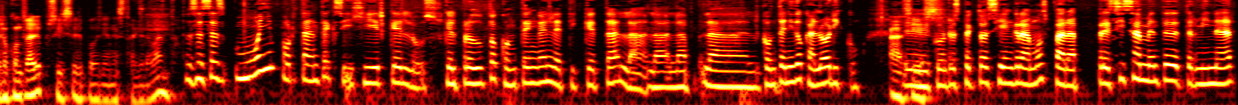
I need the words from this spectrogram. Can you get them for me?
De lo contrario, pues sí se podrían estar grabando. Entonces es muy importante exigir que los que el producto contenga en la etiqueta la, la, el contenido calórico eh, con respecto a 100 gramos para precisamente determinar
